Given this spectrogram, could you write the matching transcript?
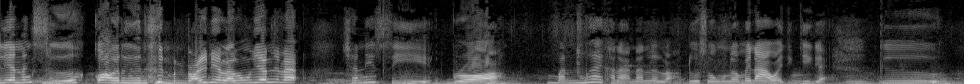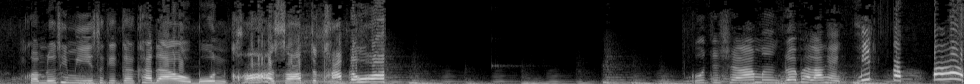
เรียนหนังสือก็รืนขึ้นบันไดเนี่ยแหละโรงเรียนนี่แหละ ชั้นที่สี่บรอมันเมื่อยขนาดนั้นเลยเหรอ ดูทรงแล้วไม่น่าไหวจริงๆแหละ คือความรู้ที่มีสกิลการคาดเดาบุญข้อสอบจะทับแล้ววะ กูจะชนะมึงด้วยพลังแห่งมิตรภาพ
